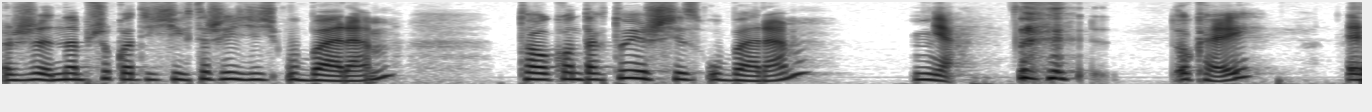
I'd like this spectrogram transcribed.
że na przykład jeśli chcesz jeździć Uberem, to kontaktujesz się z Uberem. Nie. Okej. E,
